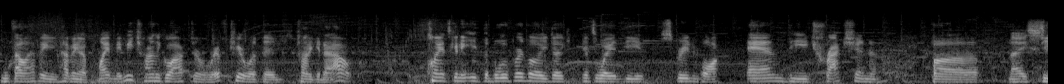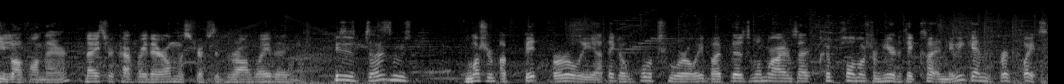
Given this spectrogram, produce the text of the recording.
LFA having a fight, maybe trying to go after Rift here with it, try to get out. Plant's gonna eat the blooper, though he gets away the screen block and the traction uh, Nice debuff on there. Nice recovery there. Almost drifted the wrong way there. He just does use mushroom a bit early. I think a little too early, but there's one more item that could pull mushroom here to take cut and maybe get in first place.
